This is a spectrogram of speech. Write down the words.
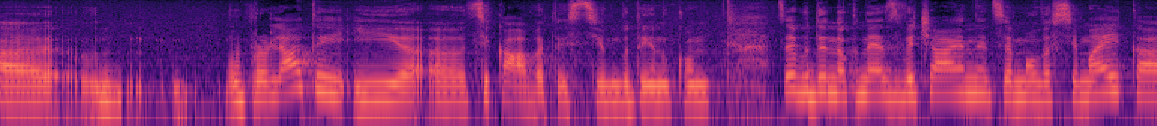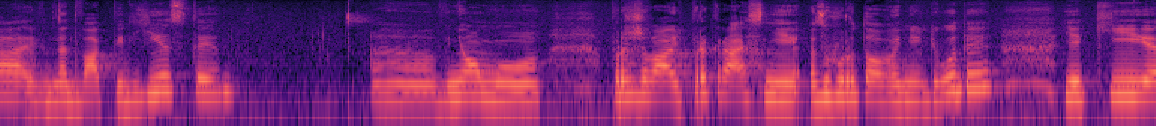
е, управляти і е, цікавитись цим будинком. Цей будинок незвичайний, це малосімейка на два під'їзди. Е, В ньому проживають прекрасні згуртовані люди, які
